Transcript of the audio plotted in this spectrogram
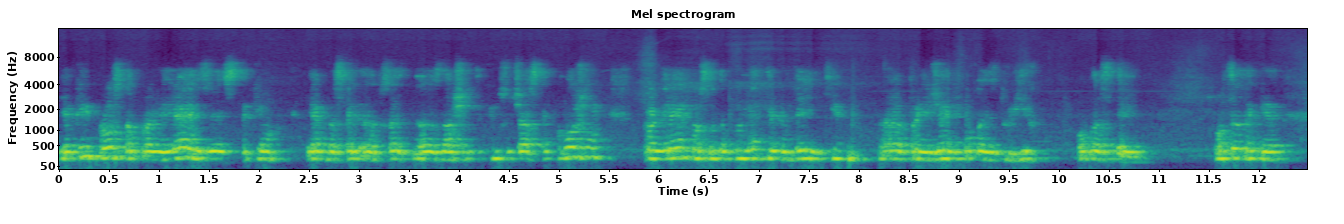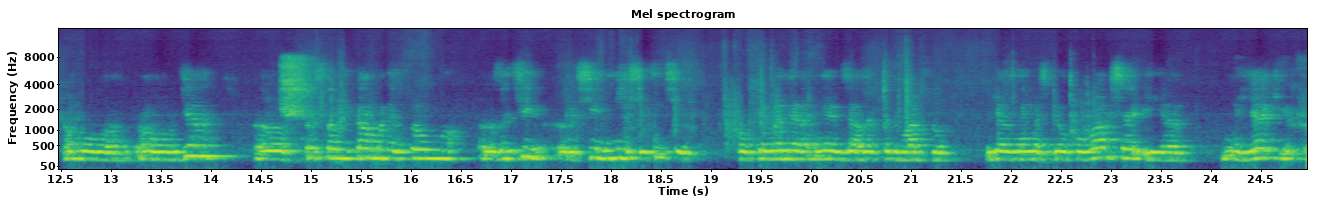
який просто провіряє з таким, як би сказати, нашим таким сучасним положенням, провіряє просто документи людей, які е, приїжджають в область других областей. Оце таке було. О, Я е, з представниками СБУ за ці е, сім місяців, поки мене не взяли під варту, я з ними спілкувався і е, ніяких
